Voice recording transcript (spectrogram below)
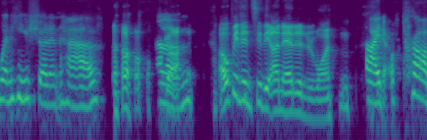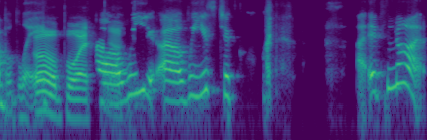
when he shouldn't have. Oh God! Um, I hope he didn't see the unedited one. I know, probably. Oh boy! Oh, we uh we used to Uh, it's not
